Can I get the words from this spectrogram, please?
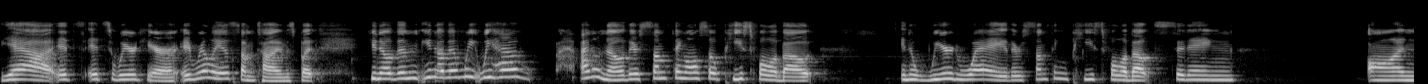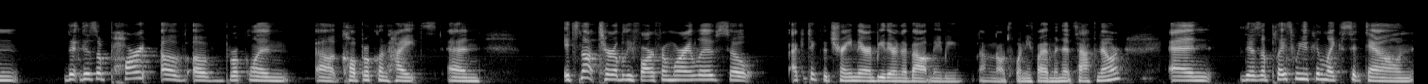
yeah, it's it's weird here. It really is sometimes, but you know, then you know, then we we have I don't know, there's something also peaceful about in a weird way, there's something peaceful about sitting on there's a part of of Brooklyn uh, called Brooklyn Heights and it's not terribly far from where I live, so I could take the train there and be there in about maybe I don't know 25 minutes, half an hour. And there's a place where you can like sit down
